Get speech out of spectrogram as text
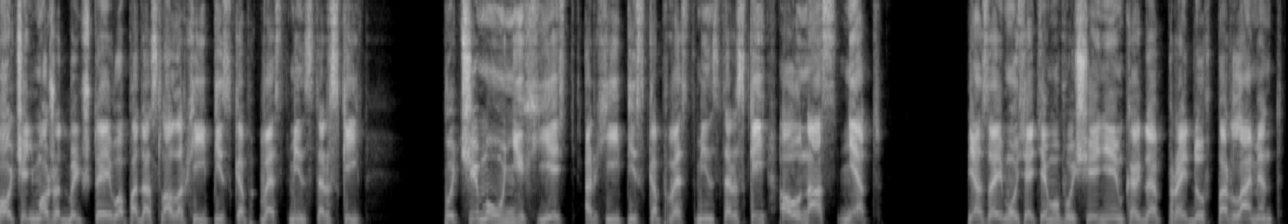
Очень может быть, что его подослал архиепископ Вестминстерский. Почему у них есть архиепископ Вестминстерский, а у нас нет? Я займусь этим упущением, когда пройду в парламент.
